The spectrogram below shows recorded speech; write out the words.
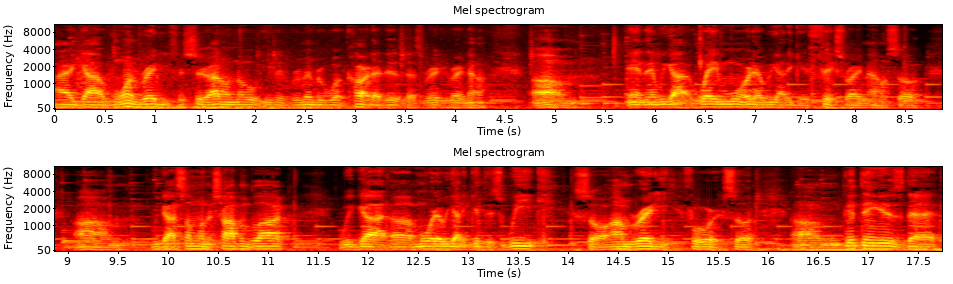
I got one ready for sure. I don't know, even remember what car that is that's ready right now. Um, and then we got way more that we got to get fixed right now. So um, we got some on the chopping block. We got uh, more that we got to get this week. So I'm ready for it. So um, good thing is that,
